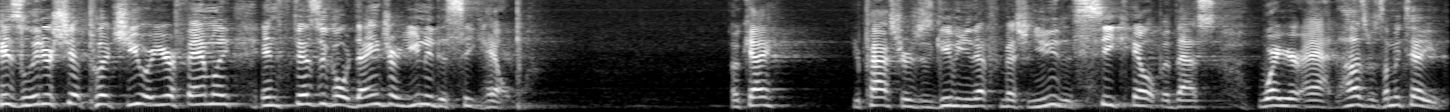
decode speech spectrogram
his leadership puts you or your family in physical danger, you need to seek help. Okay? Your pastor is just giving you that permission. You need to seek help if that's where you're at. Husbands, let me tell you,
